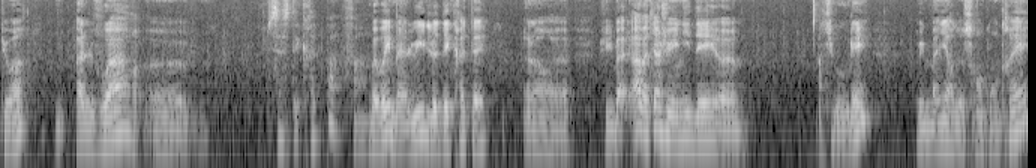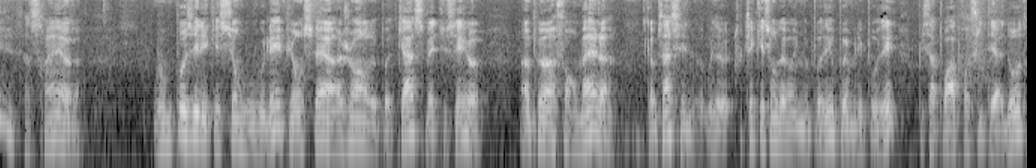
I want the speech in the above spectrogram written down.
Tu vois? À le voir. Euh... Ça se décrète pas. Enfin... Bah oui, ben lui, il le décrétait. Alors, euh, j'ai dit, bah, ah bah tiens, j'ai une idée si vous voulez, une manière de se rencontrer, ça serait euh, vous me posez les questions que vous voulez, puis on se fait un genre de podcast, mais tu sais, euh, un peu informel. Comme ça, toutes les questions que vous avez envie de me poser, vous pouvez me les poser, puis ça pourra profiter à d'autres.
